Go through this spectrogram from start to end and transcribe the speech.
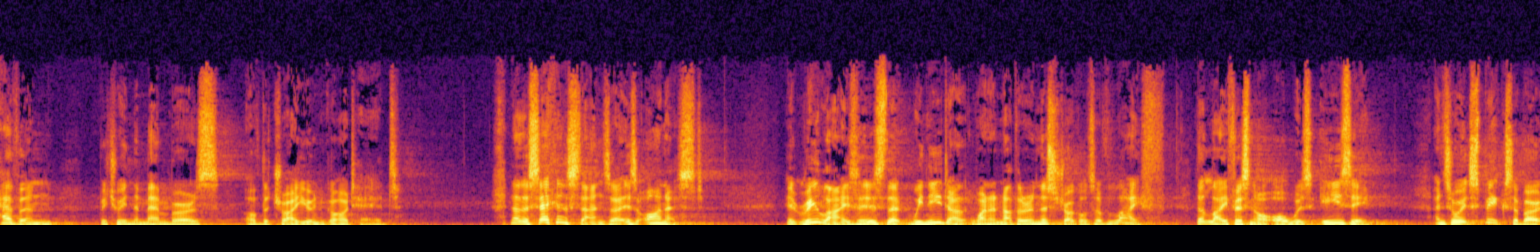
heaven between the members of the triune Godhead. Now, the second stanza is honest. It realizes that we need uh, one another in the struggles of life, that life is not always easy. And so it speaks about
